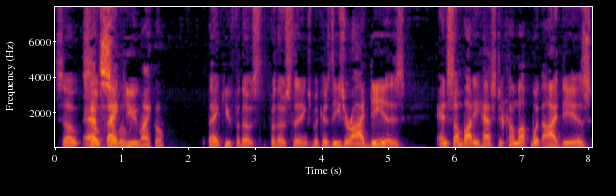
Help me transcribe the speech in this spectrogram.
So, so thank you, Michael. Thank you for those for those things because these are ideas, and somebody has to come up with ideas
